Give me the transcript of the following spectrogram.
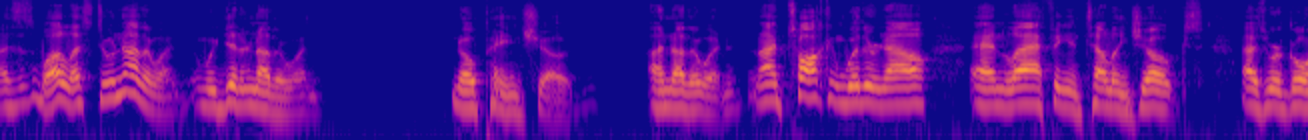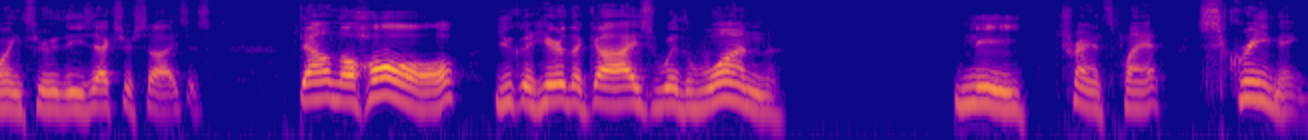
I said, Well, let's do another one. And we did another one. No pain showed. Another one. And I'm talking with her now and laughing and telling jokes as we're going through these exercises. Down the hall, you could hear the guys with one knee transplant screaming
